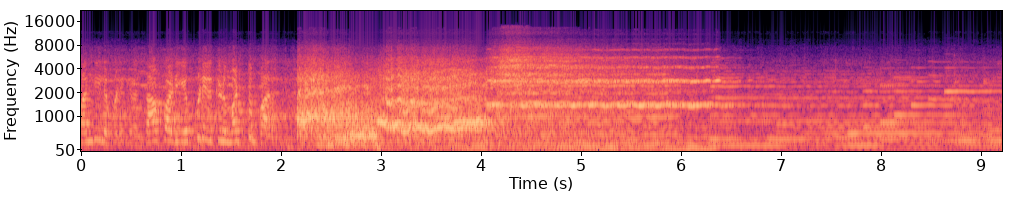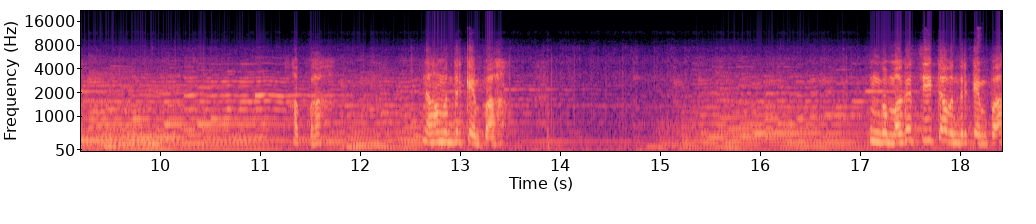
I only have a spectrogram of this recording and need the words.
பந்தியில படைக்கிற சாப்பாடு எப்படி இருக்குன்னு மட்டும் பாருங்க. அப்பா நான் வந்திருக்கேன்பா உங்க மக சீதா வந்திருக்கேன்பா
